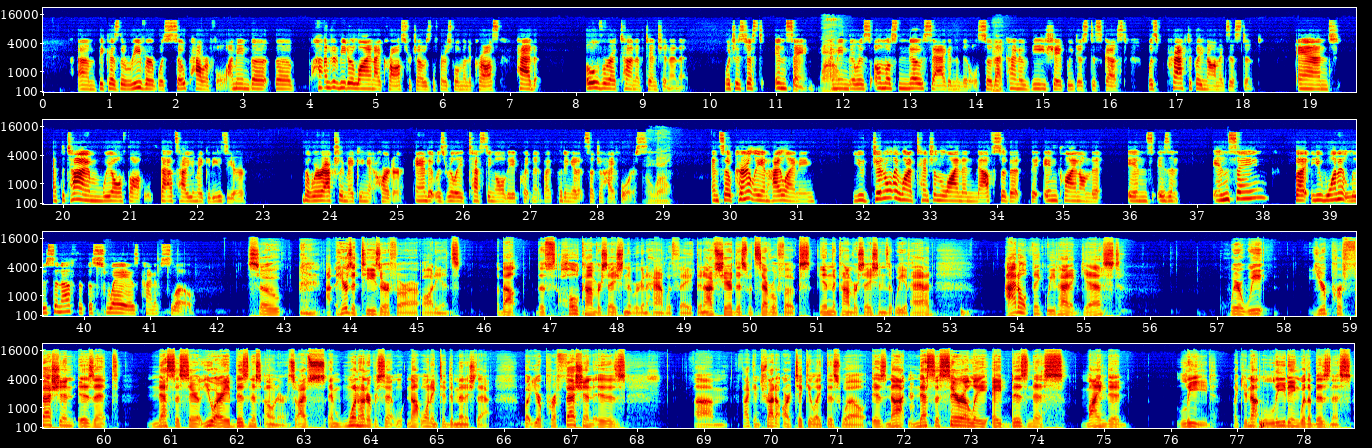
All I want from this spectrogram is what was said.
um, because the reverb was so powerful. I mean, the the hundred meter line I crossed, which I was the first woman to cross, had over a ton of tension in it, which is just insane. Wow. I mean, there was almost no sag in the middle. So Hmm. that kind of V shape we just discussed was practically non existent. And at the time, we all thought that's how you make it easier. But we were actually making it harder. And it was really testing all the equipment by putting it at such a high force. Oh wow. And so currently in highlining, you generally want to tension the line enough so that the incline on the ends isn't insane, but you want it loose enough that the sway is kind of slow. So uh, here's a teaser for our audience about this whole conversation that we're going to have with Faith. And I've shared this with several folks in the conversations that we have had. I don't think we've had a guest where we your profession isn't necessarily you are a business owner. So I am 100% not wanting to diminish that. But your profession is um, if I can try to articulate this well, is not necessarily a business minded lead. Like you're not leading with a business.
